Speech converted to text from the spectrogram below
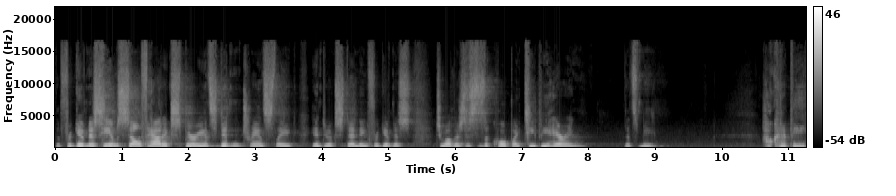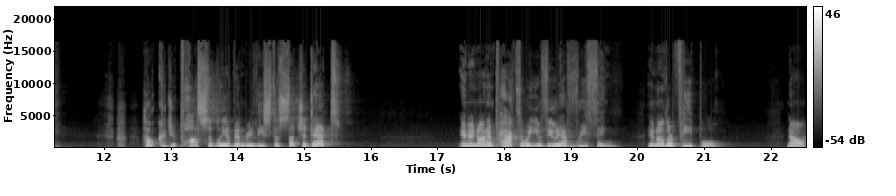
The forgiveness he himself had experienced didn't translate into extending forgiveness to others. This is a quote by T.P. Herring. That's me. How could it be? How could you possibly have been released of such a debt and it not impact the way you viewed everything and other people? Now,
